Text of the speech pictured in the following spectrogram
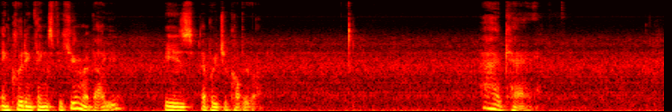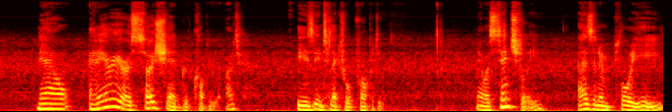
including things for humor value, is a breach of copyright. Okay. Now, an area associated with copyright is intellectual property. Now, essentially, as an employee,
